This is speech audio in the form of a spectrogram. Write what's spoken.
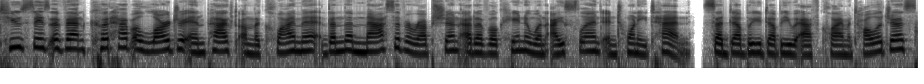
Tuesday's event could have a larger impact on the climate than the massive eruption at a volcano in Iceland in 2010, said WWF climatologist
